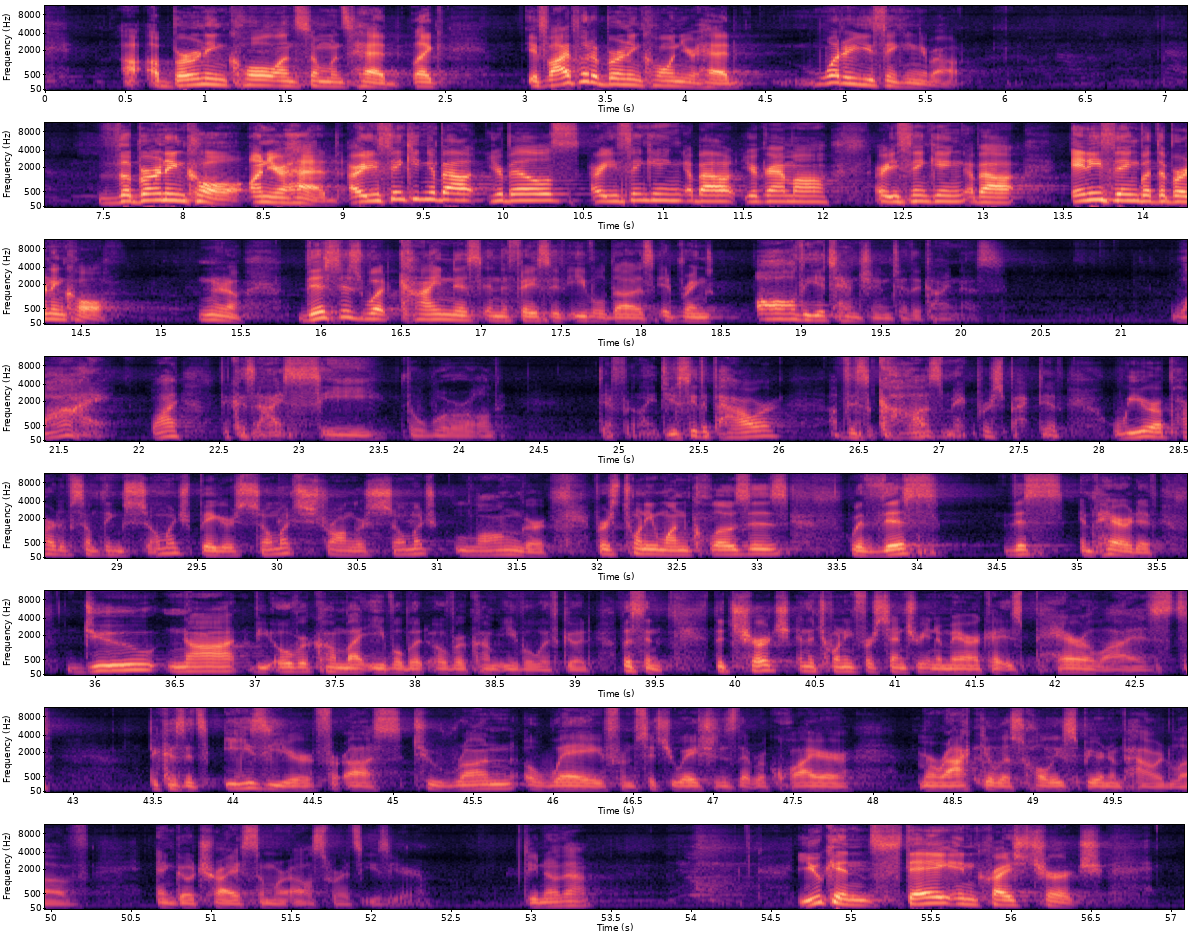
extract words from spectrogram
a burning coal on someone's head. Like, if I put a burning coal on your head, what are you thinking about? The burning coal on your head? Are you thinking about your bills? Are you thinking about your grandma? Are you thinking about anything but the burning coal? No, no, no. This is what kindness in the face of evil does it brings all the attention to the kindness. Why? Why? Because I see the world differently. Do you see the power of this cosmic perspective? We are a part of something so much bigger, so much stronger, so much longer. Verse 21 closes with this this imperative do not be overcome by evil, but overcome evil with good. Listen, the church in the 21st century in America is paralyzed because it's easier for us to run away from situations that require miraculous, Holy Spirit empowered love and go try somewhere else where it's easier. Do you know that? You can stay in Christ Church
